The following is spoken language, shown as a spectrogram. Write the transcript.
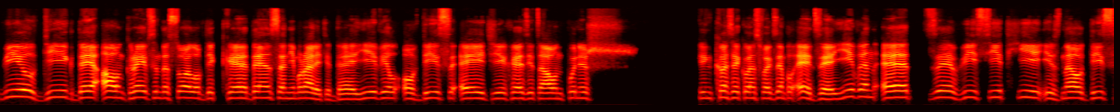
will dig their own graves in the soil of decadence and immorality. The evil of this age has its own punishing consequence. For example, AIDS. Even as we see here is now this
